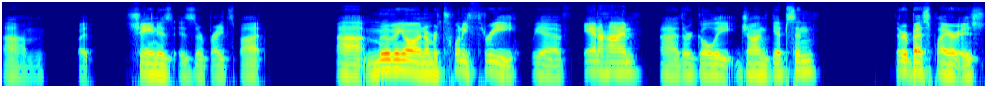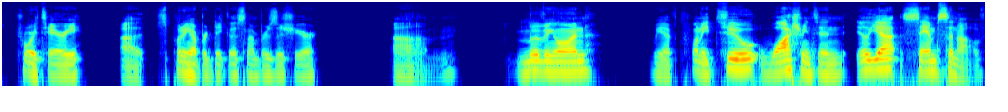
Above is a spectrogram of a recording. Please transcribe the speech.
Um, but Shane is, is their bright spot. Uh, moving on, number 23, we have Anaheim. Uh, their goalie, John Gibson. Their best player is Troy Terry, uh, just putting up ridiculous numbers this year. Um, moving on, we have 22, Washington, Ilya Samsonov.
